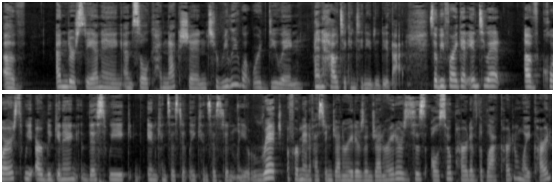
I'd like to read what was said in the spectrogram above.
of, understanding and soul connection to really what we're doing and how to continue to do that. So before I get into it, of course, we are beginning this week inconsistently, consistently, rich for manifesting generators and generators. This is also part of the black card and white card.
